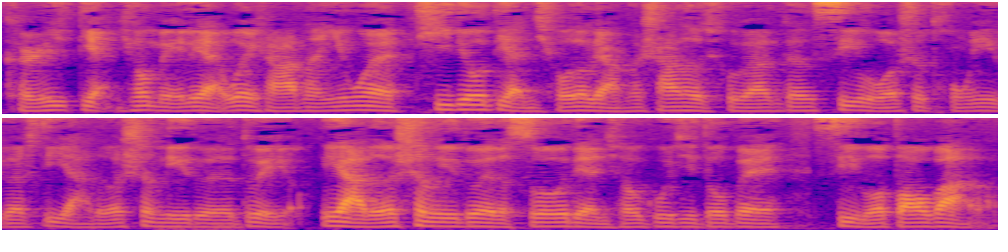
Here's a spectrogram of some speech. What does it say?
可是点球没练，为啥呢？因为踢丢点球的两个沙特球员跟 C 罗是同一个利雅得胜利队的队友，利雅得胜利队的所有点球估计都被 C 罗包办了，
